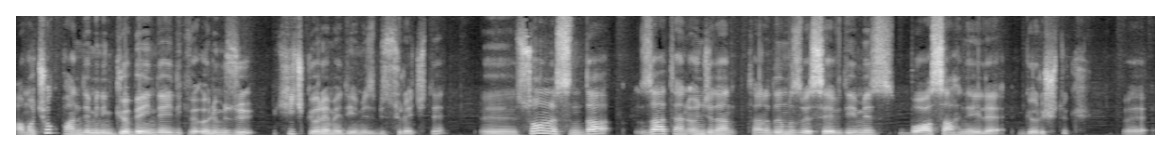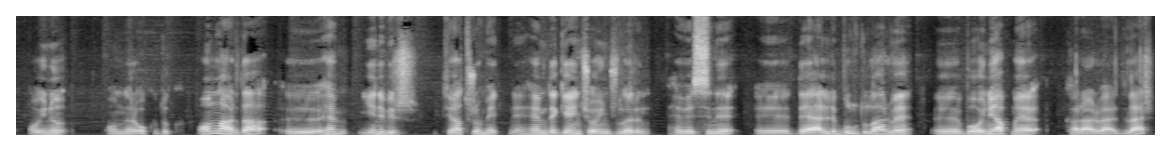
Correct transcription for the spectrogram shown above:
Ama çok pandeminin göbeğindeydik ve önümüzü hiç göremediğimiz bir süreçti. Ee, sonrasında zaten önceden tanıdığımız ve sevdiğimiz Boğa sahneyle görüştük ve oyunu onlara okuduk. Onlar da e, hem yeni bir tiyatro metni hem de genç oyuncuların hevesini e, değerli buldular ve e, bu oyunu yapmaya karar verdiler.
